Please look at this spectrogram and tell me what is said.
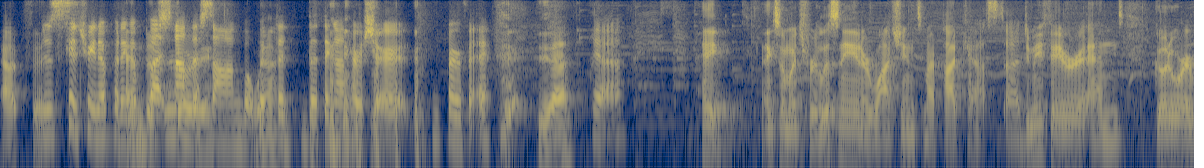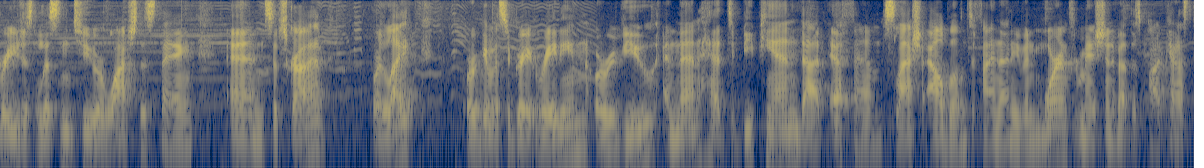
outfits. Just Katrina putting End a button on the song, but with Yeah. the, the thing on her shirt. Perfect. Yeah. Yeah. Hey, thanks so much for listening or watching to my podcast. Uh, do me a favor and go to wherever you just listen to or watch this thing and subscribe or like or give us a great rating or review, and then head to bpn.fm slash album to find out even more information about this podcast,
